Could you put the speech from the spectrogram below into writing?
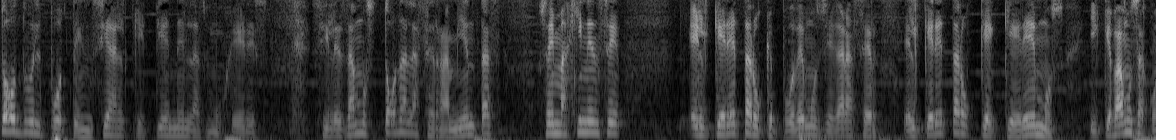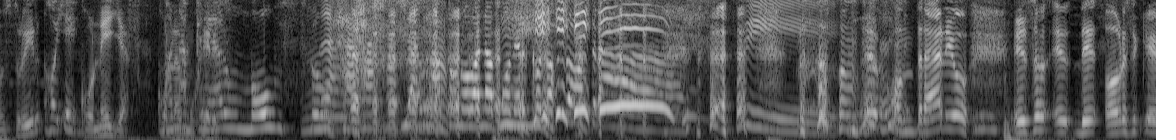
todo el potencial que tienen las mujeres, si les damos todas las herramientas, o sea, imagínense el Querétaro que podemos llegar a ser, el Querétaro que queremos y que vamos a construir Oye, con ellas, con van las a mujeres. crear un monstruo. y al rato no van a poder con nosotras. Sí. Al contrario, eso es de, ahora sí que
